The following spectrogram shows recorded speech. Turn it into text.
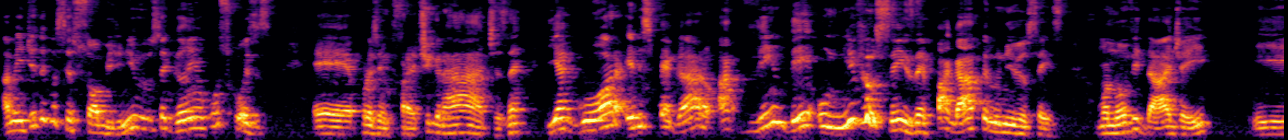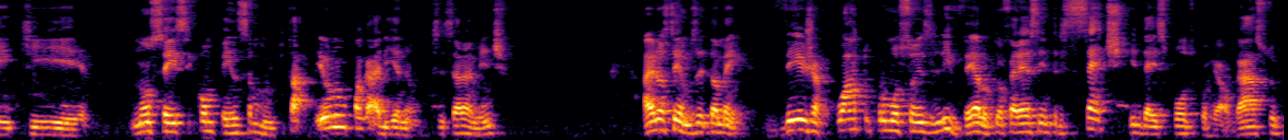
À medida que você sobe de nível, você ganha algumas coisas. É, por exemplo, frete grátis, né? E agora eles pegaram a vender o nível 6, né? Pagar pelo nível 6. Uma novidade aí e que não sei se compensa muito, tá? Eu não pagaria, não, sinceramente. Aí nós temos aí também, veja quatro promoções Livelo que oferecem entre 7 e 10 pontos por real gasto.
